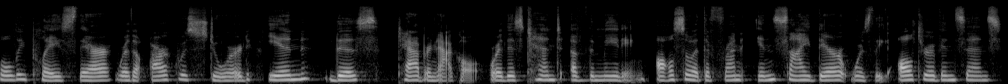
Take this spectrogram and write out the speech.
holy place there where the ark was stored in this tabernacle or this tent of the meeting. Also at the front inside there was the altar of incense,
